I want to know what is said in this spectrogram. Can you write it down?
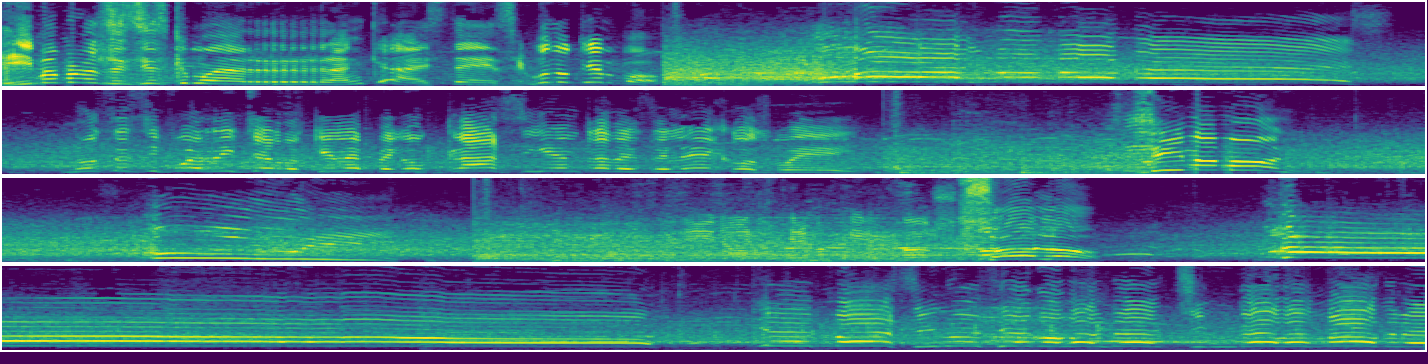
Y vamos así es como arranca este segundo tiempo. ¡Ay, no mames! No sé si fue Richard o quién le pegó. Casi entra desde lejos, güey. ¡Sí, mamón! ¡Uy! Sí, no, nos tenemos que ir todos solos. ¡Solo! ¡Gol! ¿Quién más si no es Diego Valdés? ¡Chingada madre!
